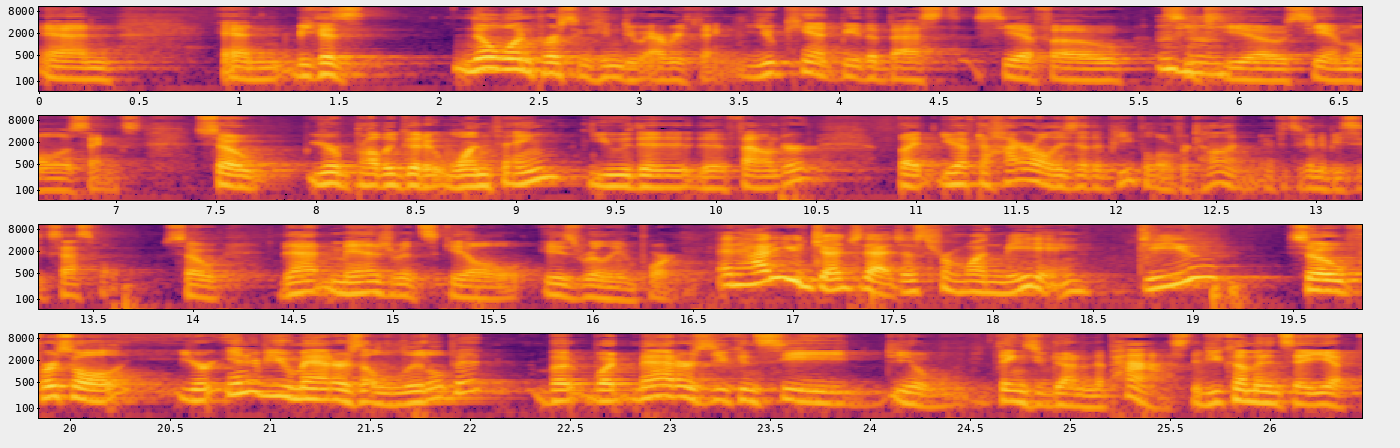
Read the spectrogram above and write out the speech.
And and because no one person can do everything. You can't be the best CFO, CTO, CMO, all those things. So you're probably good at one thing, you the the founder, but you have to hire all these other people over time if it's going to be successful. So that management skill is really important. And how do you judge that just from one meeting? Do you? So first of all, your interview matters a little bit, but what matters you can see, you know, things you've done in the past. If you come in and say, "Yeah,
